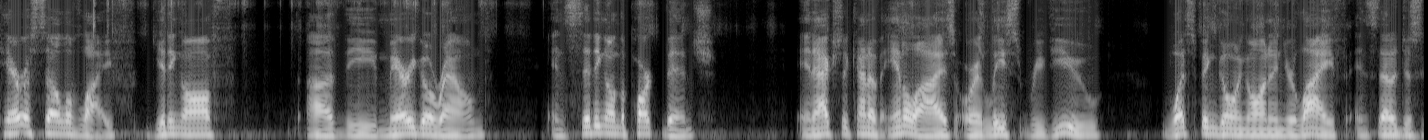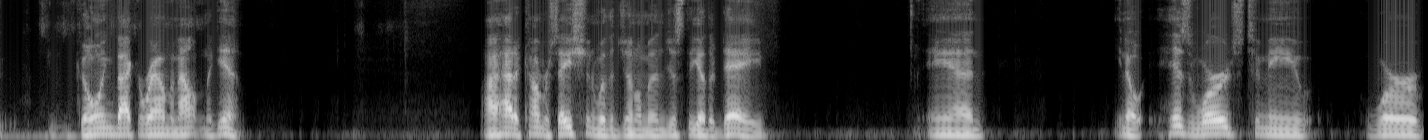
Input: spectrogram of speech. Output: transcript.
carousel of life, getting off uh, the merry-go-round and sitting on the park bench and actually kind of analyze or at least review what's been going on in your life instead of just going back around the mountain again. I had a conversation with a gentleman just the other day, and you know, his words to me were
